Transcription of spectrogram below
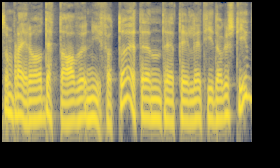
som pleier å dette av nyfødte etter en tre til ti dagers tid.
